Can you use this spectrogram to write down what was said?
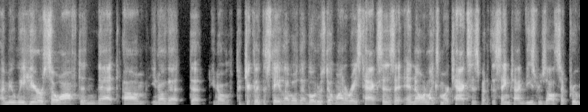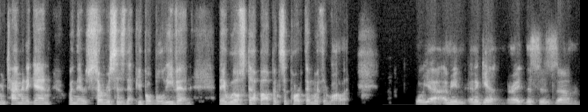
I mean, we hear so often that, um, you know, that, that, you know, particularly at the state level, that voters don't want to raise taxes and, and no one likes more taxes. But at the same time, these results have proven time and again when there's services that people believe in, they will step up and support them with their wallet. Well, yeah. I mean, and again, right, this is um,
